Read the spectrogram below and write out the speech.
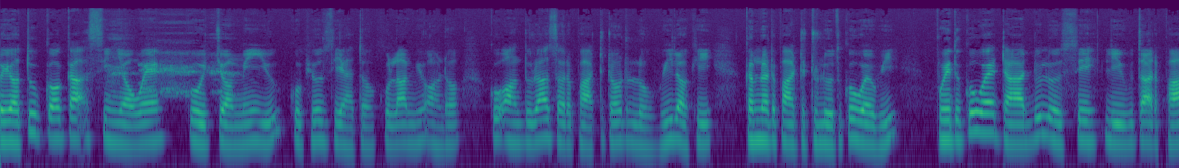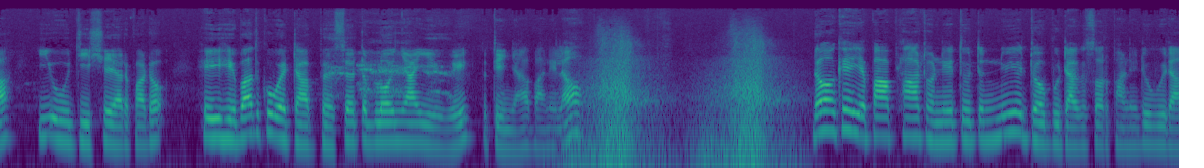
ပယောတုကောကစီညောဝဲကိုကျော်မင်းယူကိုဖြိုးစရာတော့ကိုလာမျိုးအောင်တော့ကိုအောင်သူရစောတဖာတတော်တလို့ဝီလော်ခီကမ္နတဖာတတူလို့တကိုဝဲဝီဘွေတကိုဝဲဒါဒုလို့စေလီဦးတာတဖာ EOG share တဖာတော့ဟေဟေဘာတကိုဝဲဒါဘဆတဘလောညာရီဝေပတိညာပါနေလောတော့ခဲရပါဖလားတော်နေသူတနွေဒေါ်ဘူတာကစောတဖာနေတူဝေတာ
